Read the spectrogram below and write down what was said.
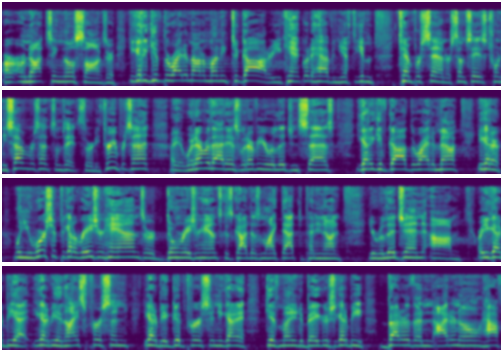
or, or not sing those songs. Or you got to give the right amount of money to God or you can't go to heaven. You have to give him 10% or some say it's 27%, some say it's 33%, whatever that is, whatever your religion says. You got to give God the right amount. You got to, when you worship, you got to raise your hands or don't raise your hands because God doesn't like that, depending on your religion. Um, or you got to be a, you got to be a nice person. You got to be a good person. You got to give money to beggars. You got to be better than, I don't know, half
